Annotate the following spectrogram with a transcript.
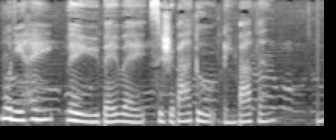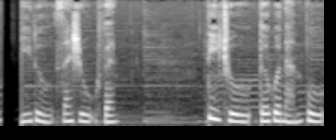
慕尼黑位于北纬四十八度零八分，一度三十五分，地处德国南部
